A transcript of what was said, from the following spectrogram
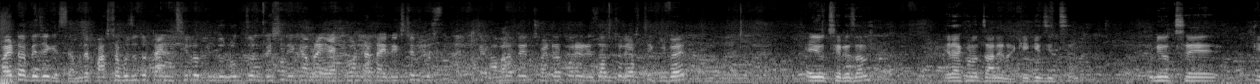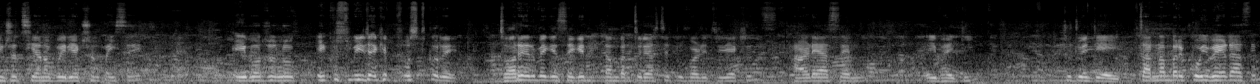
ছয়টা বেজে গেছে। আমাদের পাঁচটা পর্যন্ত টাইম ছিল, কিন্তু লোকজন বেশি দেখে আমরা এক ঘণ্টা টাইম এক্সটেন্ড করছি। আমাদের ছয়টার পরে রেজাল্ট চলে আসছে গিভার এই হচ্ছে রেজাল্ট এরা এখনও জানে না কে কে জিতছে। উনি হচ্ছে তিনশো ছিয়ানব্বই রিয়াকশন পাইছে। এই ভদ্রলোক একুশ মিনিট আগে পোস্ট করে জ্বরের বেগে সেকেন্ড নাম্বার চলে আসছে টু ফর্টি থ্রি রিয়াকশন থার্ডে আছেন এই ভাইটি টু টোয়েন্টি এইট চার নম্বরে কবি ভাইয়াটা আছেন?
